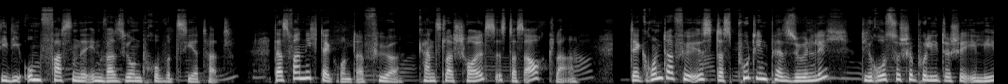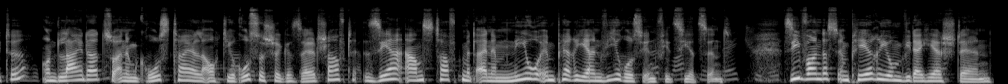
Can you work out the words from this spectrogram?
die die umfassende Invasion provoziert hat. Das war nicht der Grund dafür. Kanzler Scholz ist das auch klar. Der Grund dafür ist, dass Putin persönlich, die russische politische Elite und leider zu einem Großteil auch die russische Gesellschaft sehr ernsthaft mit einem neoimperialen Virus infiziert sind. Sie wollen das Imperium wiederherstellen,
